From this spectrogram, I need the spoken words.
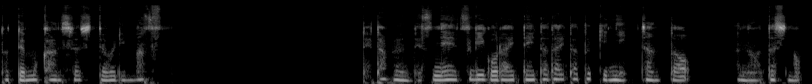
とても感謝しております。多分ですね、次ご来店いただいた時に、ちゃんと、あの、私の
